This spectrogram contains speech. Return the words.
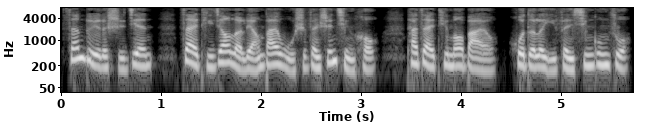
三个月的时间，在提交了两百五十份申请后，他在 T-Mobile 获得了一份新工作。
